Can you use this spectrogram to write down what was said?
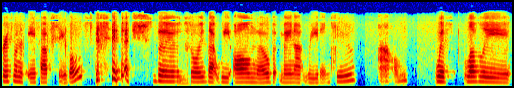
first one is Aesop's Fables, the stories that we all know but may not read into, um, with lovely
